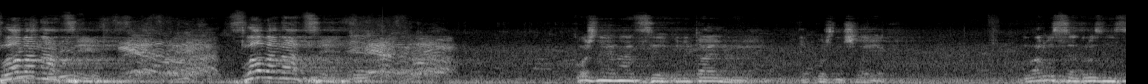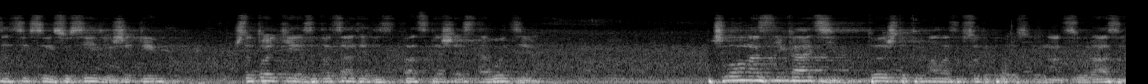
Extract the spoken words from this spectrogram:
Слава нації! Слава нації! Кожна нація унікальна, як кожен чоловік. Білорусь відрізняється від всіх своїх сусідів ще тим, що тільки за 20-21 століття почало у нас зникати те, що тримало завсюди білоруську націю разом.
